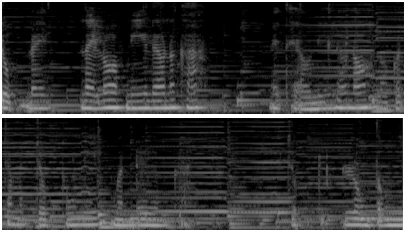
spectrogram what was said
จบในในรอบนี้แล้วนะคะ ในแถวนี้แล้วเนาะเราก็จะมาจบตรงนี้เหมือนเดิมค่ะ จบลงตรงนี้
